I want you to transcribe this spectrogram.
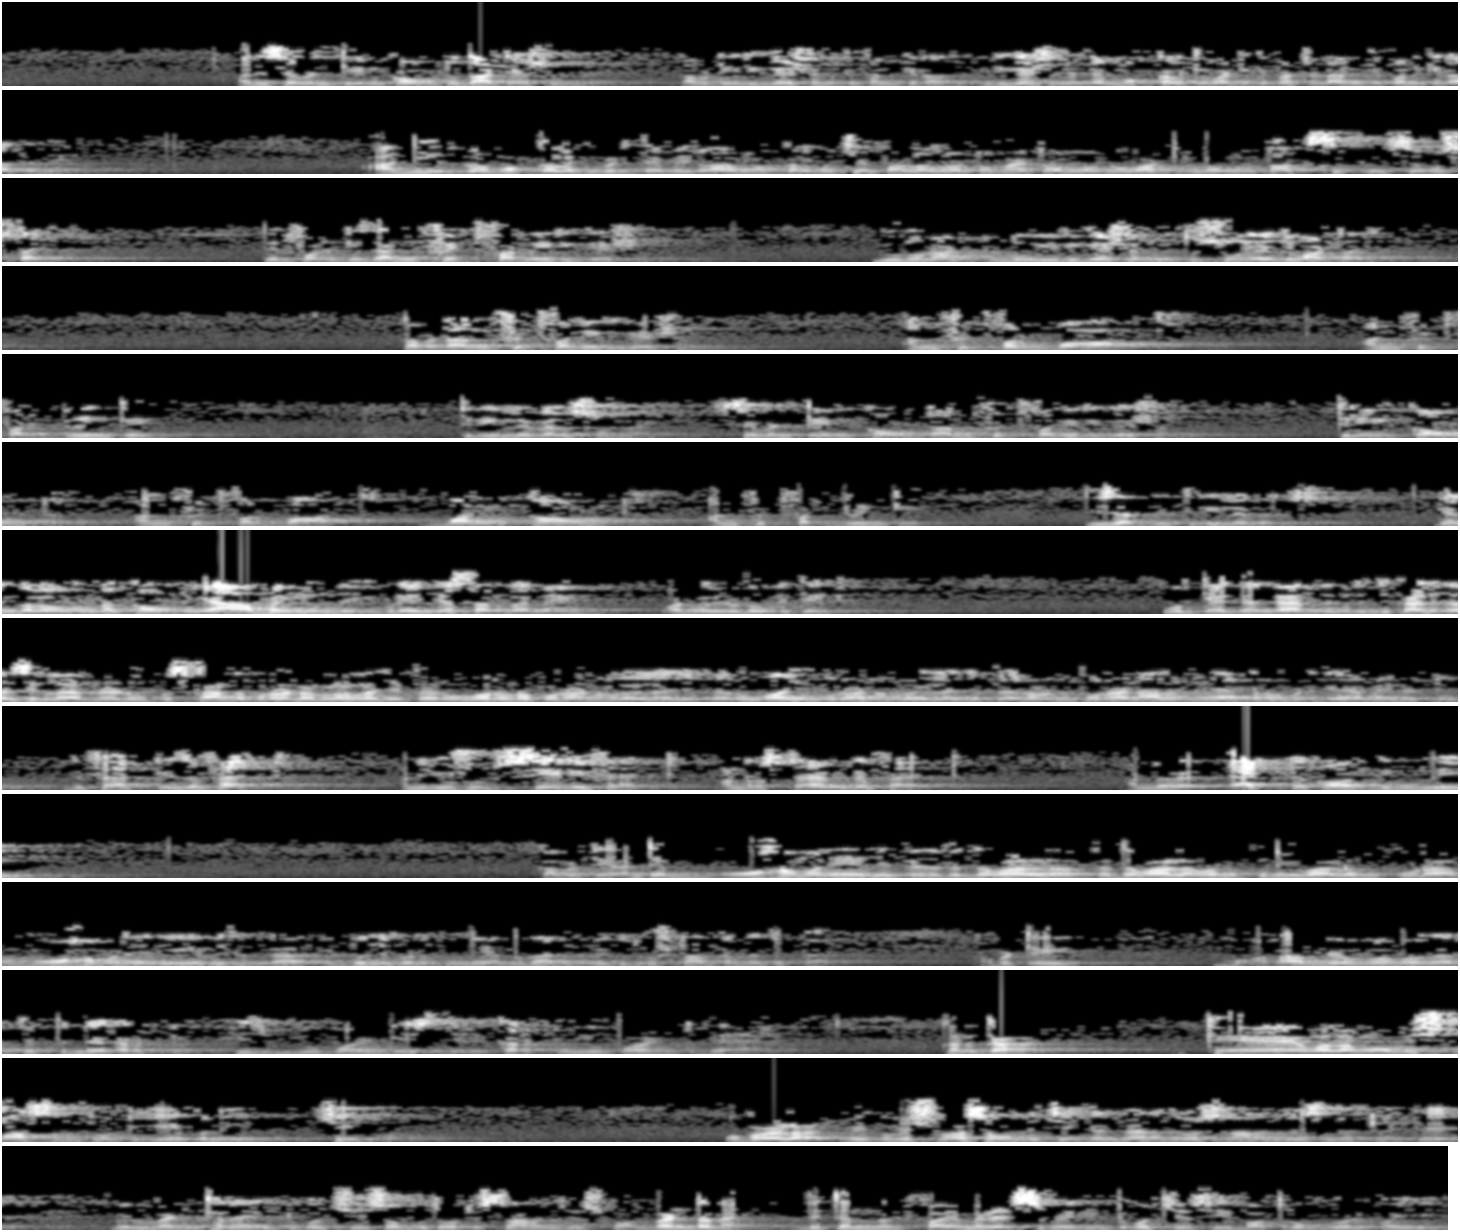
అది సెవెంటీన్ కౌంట్ దాటేస్తుంది. కాబట్టి ఇరిగేషన్కి పనికిరాదు. ఇరిగేషన్ అంటే మొక్కలకి వాటికి పెట్టడానికి పనికిరాదు అది. ఆ నీరులో మొక్కలకు పెడితే మీరు ఆ మొక్కలకు వచ్చే పళ్ళల్లో టొమాటోల్లోనూ వాటిల్లోనూ టాక్సిక్స్ వస్తాయి. Then it is unfit for irrigation you do not do irrigation with sewage water కాబట్టి unfit for irrigation unfit for bath unfit for drinking three levels ఉన్నాయి. Seventeen count unfit for irrigation three count unfit for bath one count unfit for drinking these are the three levels గంగలో ఉన్న count యాభై ఉంది. ఇప్పుడు ఏం చేస్తారు దాన్ని? What will you do with it ఊరికే గంగా నది గురించి కాళిదాసు ఇలా అన్నాడు స్కాంద పురాణంలో ఇలా చెప్పారు వరుణ పురాణంలో ఇలా చెప్పారు వాయు పురాణంలో ఇలా చెప్పారు అని పురాణాలన్నీ ఎక్కడో పెడితే ఏమైనట్టు? The fact is a fact and you should see the fact understand the fact and act accordingly కాబట్టి అంటే మోహం అనేది పెద్ద పెద్దవాళ్ళ పెద్దవాళ్ళం అనుకునే వాళ్ళని కూడా మోహం అనేది ఏ విధంగా ఇబ్బంది పెడుతుంది అన్నదానికి మీకు దృష్టాంతంగా చెప్పారు. కాబట్టి రామ్దేవ్ బాబా గారు చెప్పిందే correct. His view point is the correct view point they కనుక కేవలము విశ్వాసంతో ఏ పని చేయకూడదు. ఒకవేళ మీకు విశ్వాసం ఉండి చే- స్నానం చేసినట్లయితే మీరు వెంటనే ఇంటికి వచ్చి సబ్బుతోటి స్నానం చేసుకోవాలి. వెంటనే విత్ ఇన్ ఫైవ్ మినిట్స్ మీరు ఇంటికి వచ్చేసి బాత్రూమ్కి వెళ్ళిపోయి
